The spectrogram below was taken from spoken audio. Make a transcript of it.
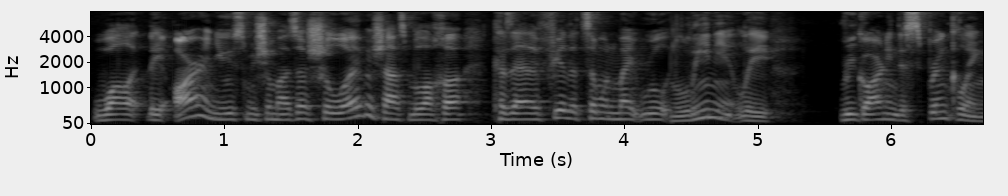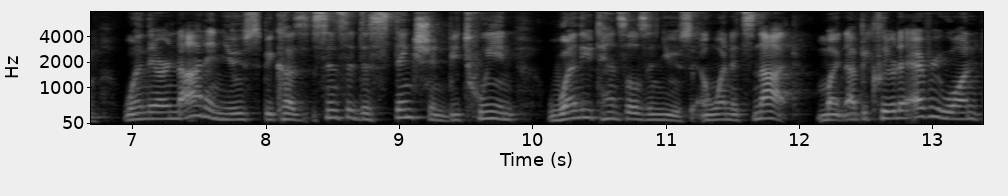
while they are in use, because I fear that someone might rule leniently regarding the sprinkling when they are not in use, because since the distinction between when the utensil is in use and when it's not might not be clear to everyone,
